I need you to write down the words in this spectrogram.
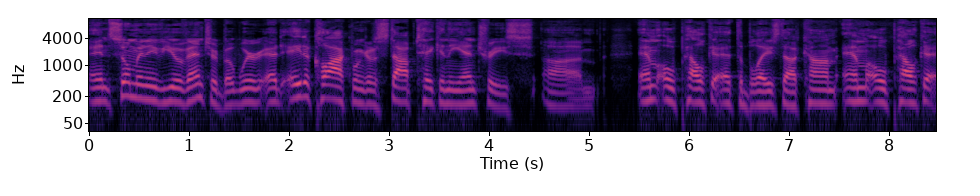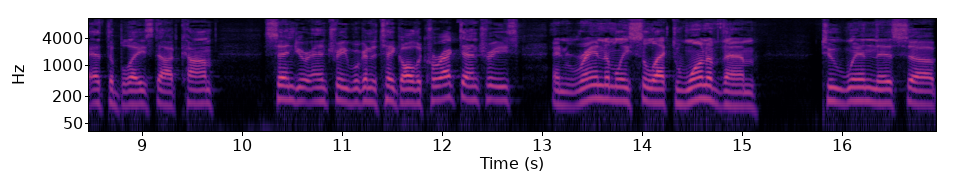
And so many of you have entered, but we're at eight o'clock. We're going to stop taking the entries. Um, mopelka at theblaze.com, mopelka at theblaze.com. Send your entry. We're going to take all the correct entries and randomly select one of them to win this. Uh,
